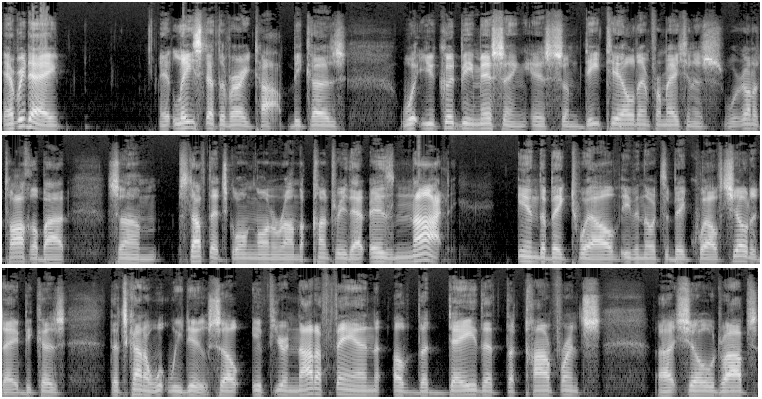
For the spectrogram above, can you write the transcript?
every day, at least at the very top, because what you could be missing is some detailed information. Is we're going to talk about some stuff that's going on around the country that is not in the Big 12, even though it's a Big 12 show today, because that's kind of what we do. So if you're not a fan of the day that the conference uh, show drops,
